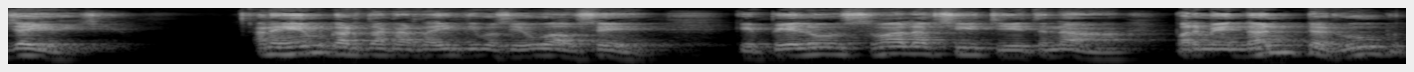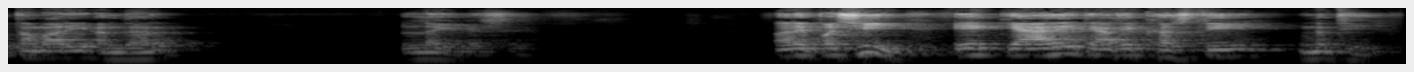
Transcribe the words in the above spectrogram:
જઈ રહી છે. અને એમ કરતા કરતા એક દિવસ એવું આવશે કે પેલો સ્વલક્ષી ચેતના પરમેનન્ટ રૂપ તમારી અંદર લઈ લેશે. અને પછી એ ક્યારેય ત્યાંથી ખસતી નથી.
